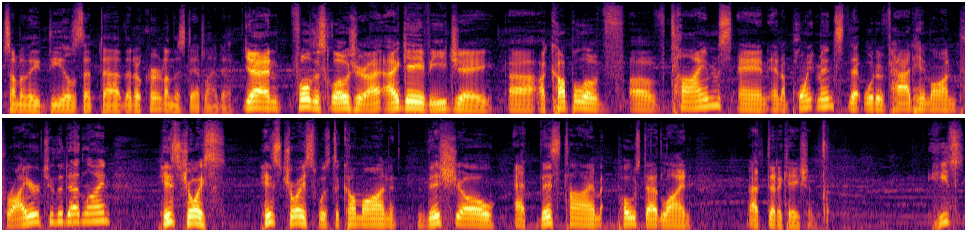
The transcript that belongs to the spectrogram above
some of the deals that uh, that occurred on this deadline day. Yeah, and full disclosure, I, I gave EJ uh, a couple of, of times and, and appointments that would have had him on prior to the deadline. His choice, his choice was to come on this show at this time post deadline. That's dedication. He's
